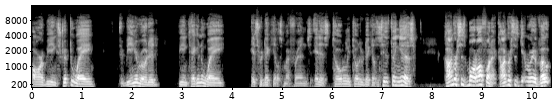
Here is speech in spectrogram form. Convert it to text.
are being stripped away, they're being eroded, being taken away. It's ridiculous, my friends. It is totally, totally ridiculous. And see, the thing is, Congress has bought off on it. Congress is getting ready to vote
